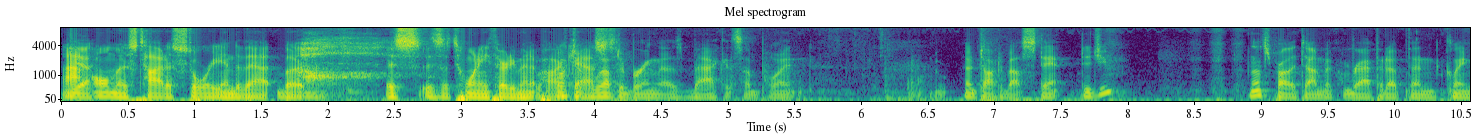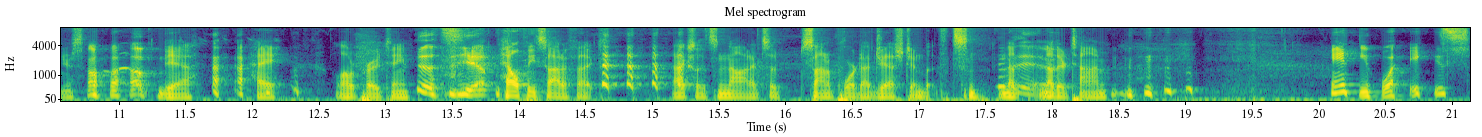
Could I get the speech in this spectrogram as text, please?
I Yeah. almost tied a story into that, but this is a 20, 30 minute We'll have, to, podcast. we'll have to bring those back at some point. I talked about Stan. Did you? That's probably time to wrap it up and clean yourself up. yeah. Hey, a lot of protein. yep. Healthy side effect. Actually, it's not. It's a sign of poor digestion, but it's no- another time. Anyways,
